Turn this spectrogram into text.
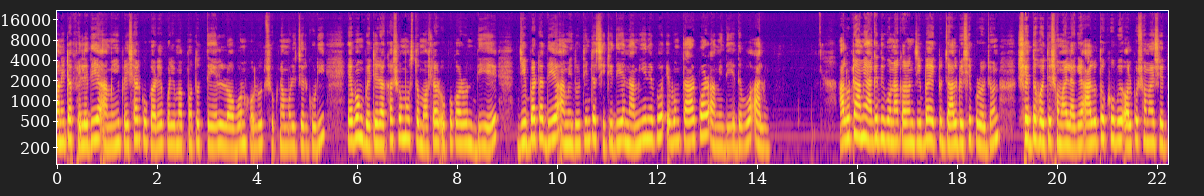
পানিটা ফেলে দিয়ে আমি প্রেশার কুকারে পরিমাপ মতো তেল, লবণ, হলুদ, শুকনো মরিচের গুঁড়ি এবং বেটে রাখা সমস্ত মশলার উপকরণ দিয়ে, জিব্বাটা দিয়ে আমি দুই তিনটা ছিটি দিয়ে নামিয়ে নেব এবং তারপর আমি দিয়ে দেব আলু। আলুটা আমি আগে দিব না কারণ জিব্বায় একটু জাল বেশি প্রয়োজন, সেদ্ধ হইতে সময় লাগে। আলু তো খুবই অল্প সময় সেদ্ধ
